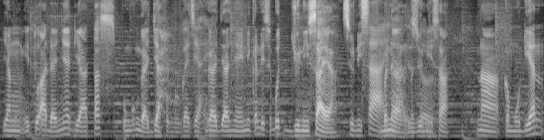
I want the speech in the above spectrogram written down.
yang itu adanya di atas punggung gajah. Punggung gajah. ya. Gajahnya ini kan disebut Junisa ya. Sunisa. Benar, ya, betul. Junisa. Nah, kemudian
